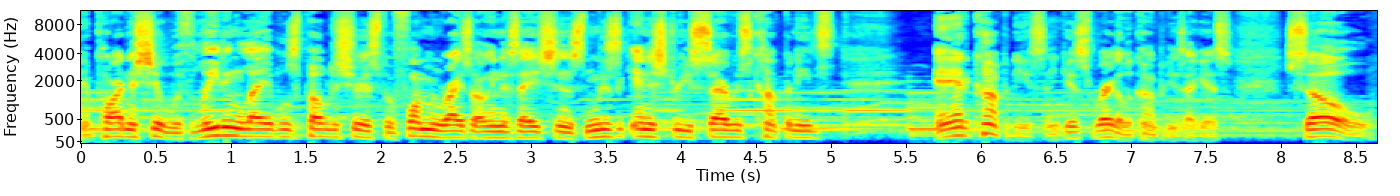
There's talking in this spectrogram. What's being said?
in partnership with leading labels, publishers, performing rights organizations, music industry, service companies, and companies. I guess regular companies, I guess. So,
